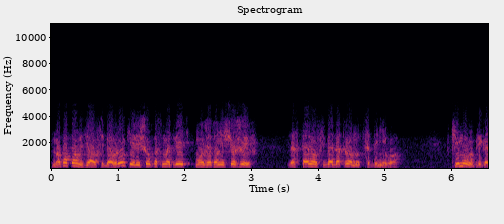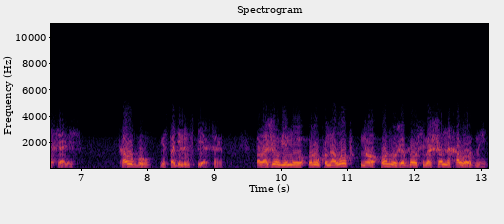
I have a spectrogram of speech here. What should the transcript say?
Но потом взял себя в руки и решил посмотреть, может, он еще жив. Заставил себя дотронуться до него. К чему вы прикасались? К колбу, господин инспектор. Положил ему руку на лоб, но он уже был совершенно холодный.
